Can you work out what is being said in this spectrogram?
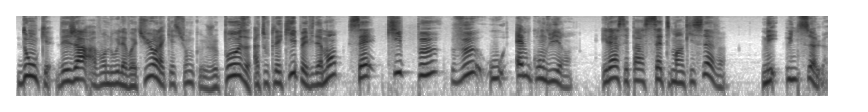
Donc, déjà, avant de louer la voiture, la question que je pose à toute l'équipe, évidemment, c'est qui peut, veut ou aime conduire? Et là, c'est pas sept mains qui se lèvent, mais une seule.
